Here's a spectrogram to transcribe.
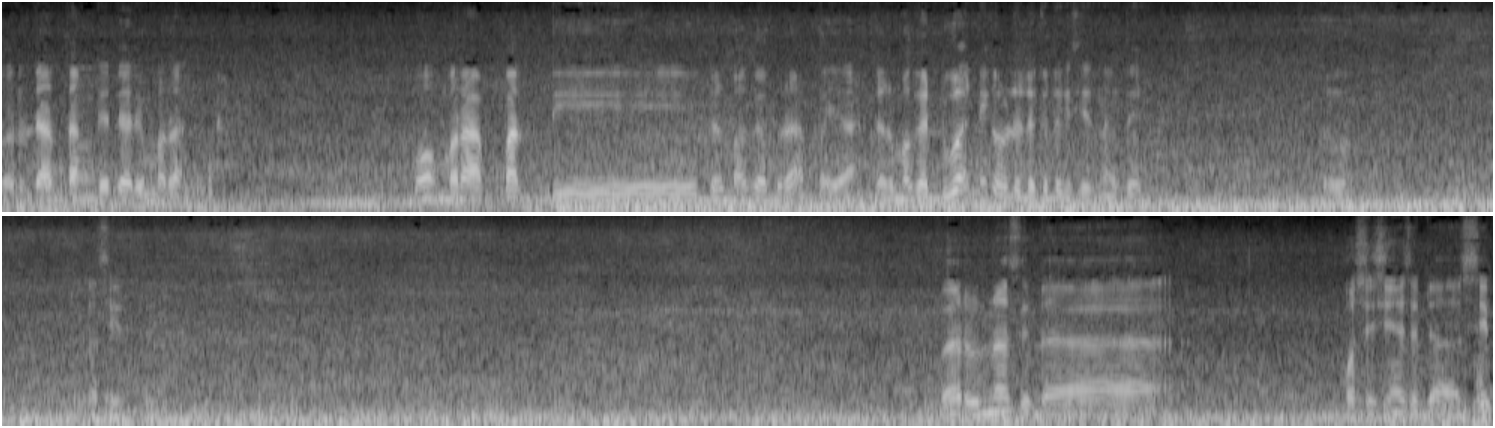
Baru datang dia dari Merak. Mau merapat di dermaga berapa ya? Dermaga 2 nih kalau udah deket-deket situ tuh tuh ke situ Baruna sudah posisinya sudah sip.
